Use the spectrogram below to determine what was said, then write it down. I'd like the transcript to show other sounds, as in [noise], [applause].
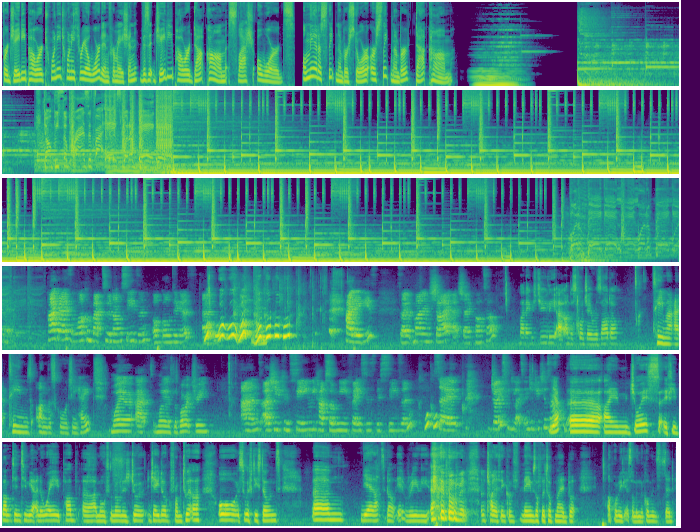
For JD Power 2023 award information, visit jdpower.com/awards. Only at a Sleep Number store or sleepnumber.com. Don't be surprised if I ask what a bag welcome back to another season of Gold Diggers. Um, Whoop, whoop, whoop, whoop. [laughs] hi ladies. So my name is Shy at Shy Carter. My name is Julie at underscore J Rosada. Teamer at teams underscore GH. Moya at Moya's Laboratory. And as you can see, we have some new faces this season. Whoop, whoop. So, [laughs] Joyce, would you like to introduce yourself? Yeah, uh, I'm Joyce. If you bumped into me at an away pub, uh, I'm also known as J Dog from Twitter or Swifty Stones. Um, yeah, that's about it really [laughs] at the moment. I'm trying to think of names off the top of my head, but I'll probably get some in the comments instead.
